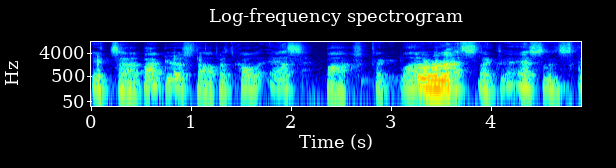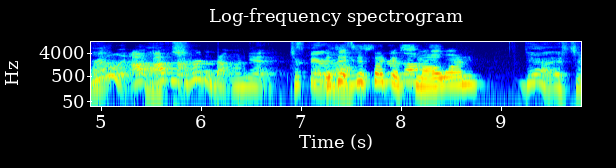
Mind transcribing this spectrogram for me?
it's uh, by Ghost Stop. It's called S box. It's like a lot of S, like S and Scott Really, I, I've not heard of that one yet. Check that Spirit Is out. it just like a box? small one? Yeah, it's a,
